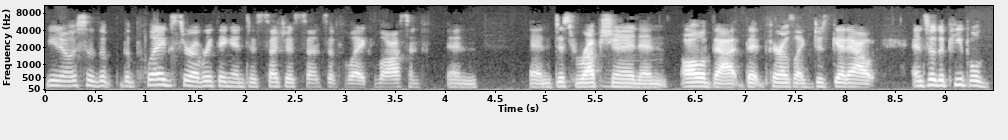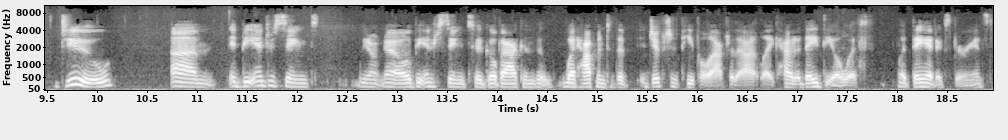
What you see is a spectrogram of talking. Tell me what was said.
you know so the the plagues throw everything into such a sense of like loss and and and disruption and all of that that Pharaoh's like just get out. And so the people do. Um, it'd be interesting. To, we don't know. It'd be interesting to go back and the, what happened to the Egyptian people after that. Like how did they deal with what they had experienced?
